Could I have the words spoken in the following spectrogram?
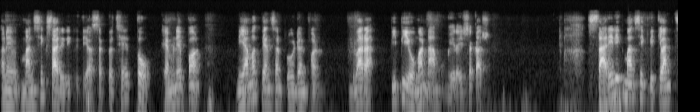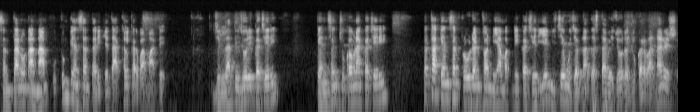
અને માનસિક શારીરિક રીતે અશક્ત છે, તો એમને પણ નિયામક પેન્શન પ્રોવિડન્ટ ફંડ દ્વારા પીપીઓમાં નામ ઉમેરાઈ શકાશે. શારીરિક, માનસિક વિકલાંગ સંતાનોના નામ કુટુંબ પેન્શન તરીકે દાખલ કરવા માટે જિલ્લા તિજોરી કચેરી, પેન્શન ચૂકવણા કચેરી તથા પેન્શન પ્રોવિડન્ટ ફંડ નિયામકની કચેરીએ નીચે મુજબના દસ્તાવેજો રજૂ કરવાના રહેશે.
